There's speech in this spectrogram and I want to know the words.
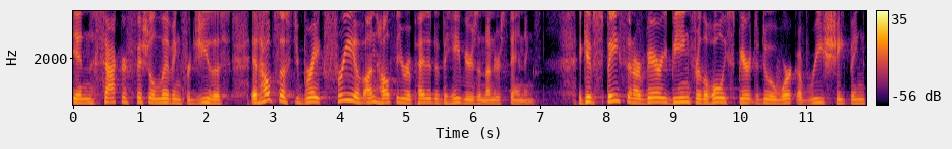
in sacrificial living for Jesus, it helps us to break free of unhealthy, repetitive behaviors and understandings. It gives space in our very being for the Holy Spirit to do a work of reshaping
